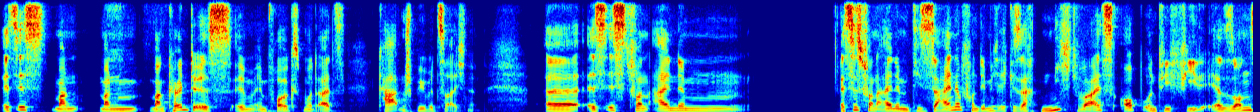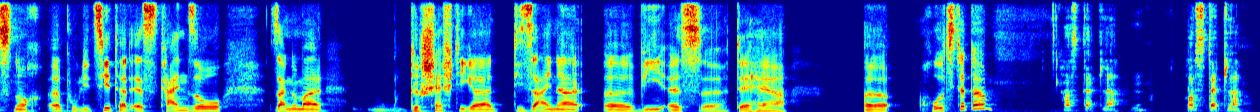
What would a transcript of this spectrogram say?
Es ist, man, man, man könnte es im, im Volksmund als Kartenspiel bezeichnen. Äh, es ist von einem, es ist von einem Designer, von dem ich ehrlich gesagt nicht weiß, ob und wie viel er sonst noch äh, publiziert hat. Er ist kein so, sagen wir mal, geschäftiger Designer, äh, wie es äh, der Herr äh, Holstetter? Hostetler. Hm? Hostetler.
